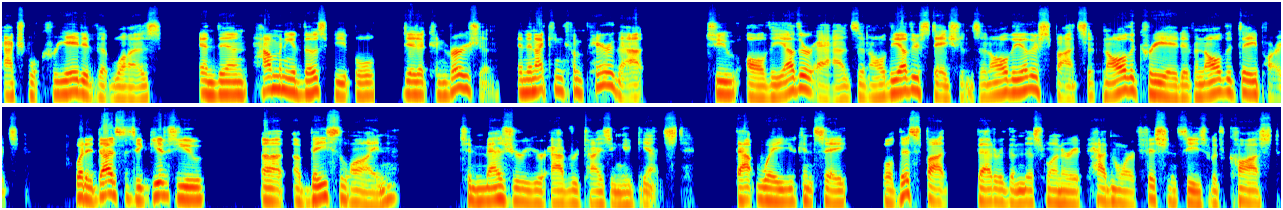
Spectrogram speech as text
actual creative it was. And then how many of those people did a conversion? And then I can compare that to all the other ads and all the other stations and all the other spots and all the creative and all the day parts. What it does is it gives you a, a baseline to measure your advertising against. That way you can say, well, this spot better than this one, or it had more efficiencies with cost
